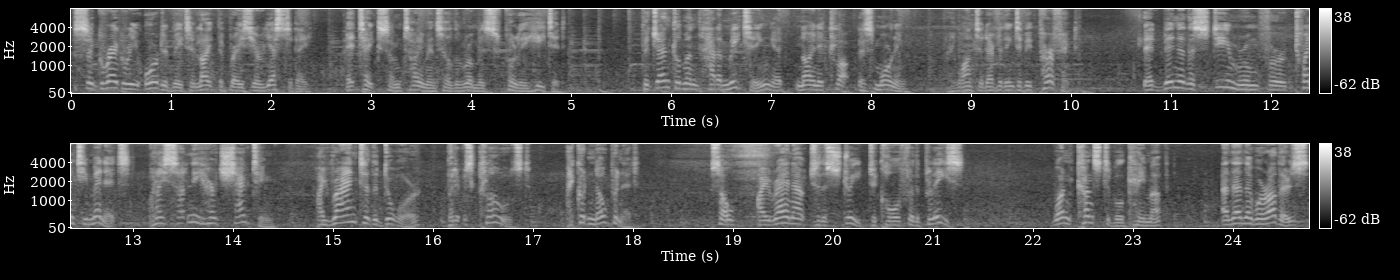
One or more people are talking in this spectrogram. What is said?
Sir Gregory ordered me to light the brazier yesterday. It takes some time until the room is fully heated. The gentleman had a meeting at 9 o'clock this morning. I wanted everything to be perfect. They'd been in the steam room for 20 minutes when I suddenly heard shouting. I ran to the door, but it was closed. I couldn't open it. So I ran out to the street to call for the police. One constable came up, and then there were others,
